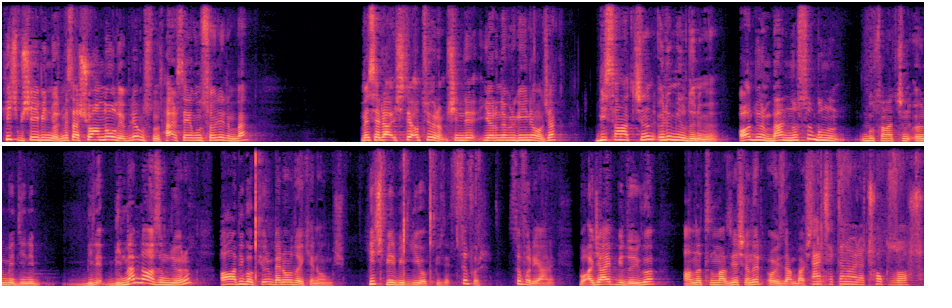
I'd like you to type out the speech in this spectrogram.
hiçbir şey bilmiyoruz. Mesela şu an ne oluyor biliyor musunuz? Her sene bunu söylerim ben. Mesela işte atıyorum şimdi yarın öbür gün yine olacak. Bir sanatçının ölüm yıl dönümü. Aa diyorum ben nasıl bunun bu sanatçının ölmediğini bile- bilmem lazım diyorum. Aa bir bakıyorum ben oradayken olmuş. Hiçbir bilgi yok bize. Sıfır. Sıfır yani. Bu acayip bir duygu. Anlatılmaz yaşanır. O yüzden başlayalım. Gerçekten öyle çok zor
